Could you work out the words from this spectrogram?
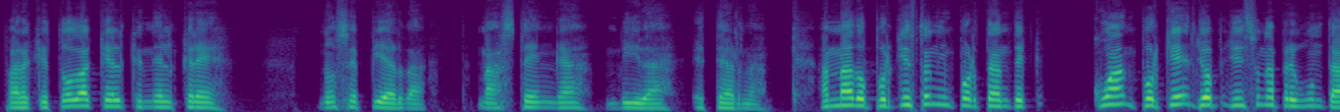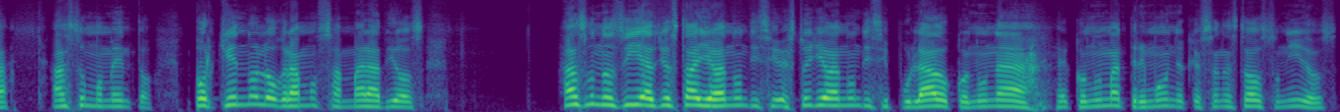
para que todo aquel que en Él cree no se pierda, mas tenga vida eterna. Amado, ¿por qué es tan importante? ¿Por qué? Yo, yo hice una pregunta hace un momento. ¿Por qué no logramos amar a Dios? Hace unos días yo estaba llevando un, estoy llevando un discipulado con, una, eh, con un matrimonio que está en Estados Unidos.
